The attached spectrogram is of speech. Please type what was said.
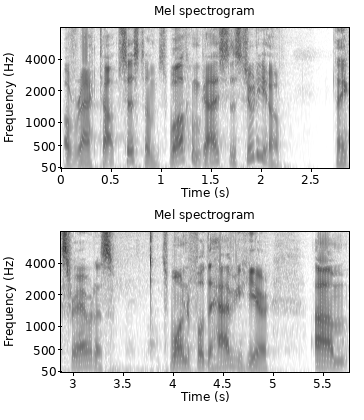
of Racktop Systems. Welcome, guys, to the studio. Thanks for having us. It's wonderful to have you here. Um,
